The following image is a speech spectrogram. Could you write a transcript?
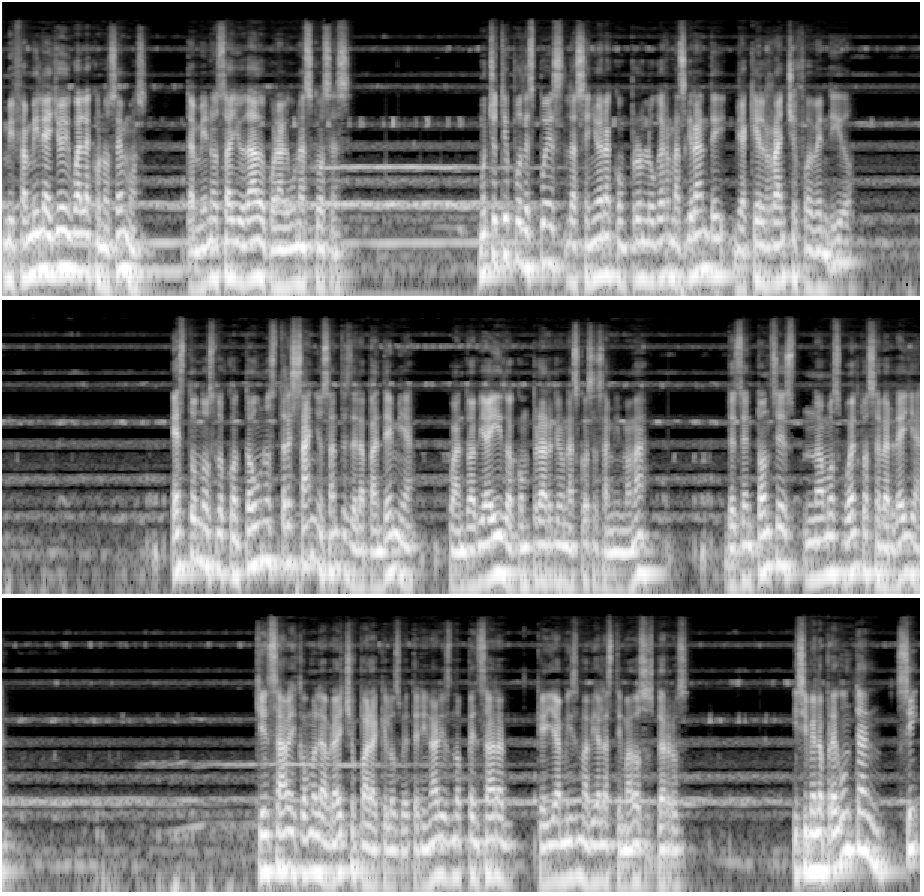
Mi familia y yo igual la conocemos, también nos ha ayudado con algunas cosas. Mucho tiempo después, la señora compró un lugar más grande y aquel rancho fue vendido. Esto nos lo contó unos tres años antes de la pandemia, cuando había ido a comprarle unas cosas a mi mamá. Desde entonces no hemos vuelto a saber de ella. ¿Quién sabe cómo le habrá hecho para que los veterinarios no pensaran que ella misma había lastimado a sus perros? Y si me lo preguntan, sí.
